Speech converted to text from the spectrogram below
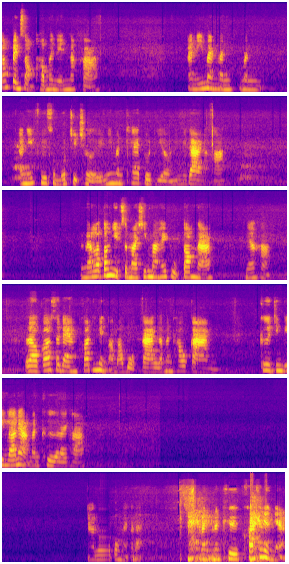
ต้องเป็น2 component นะคะ อันนี้มันมันมัน อันนี้คือสมมุติเฉยๆนี่มันแค่ตัวเดียวนี่ไม่ได้นะคะดังนั้นเราต้องหยิบสมาชิกมาให้ถูกต้องนะ เนี่ยค่ะ เราก็แสดงข้อที่หนึ่งเอามาบวกกันแล้วมันเท่ากัน คือจริง ๆ แล้วเนี่ยมันคืออะไรคะอะลบตรงไหนก็ได้ มันมันคือข้อที่หนึ่งเนี่ย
